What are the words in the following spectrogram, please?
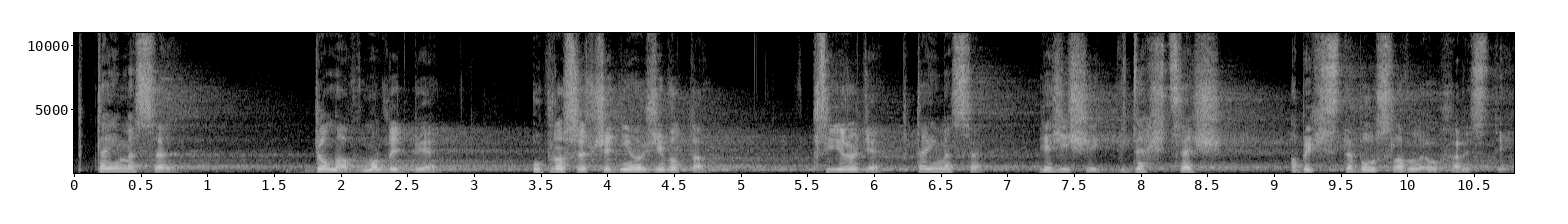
Ptejme se doma v modlitbě, uprostřed všedního života, v přírodě. Ptejme se, Ježíši, kde chceš, abych s tebou slavil Eucharistii?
